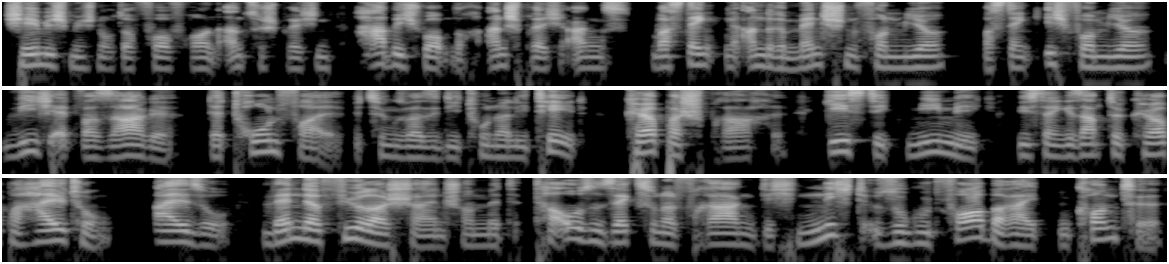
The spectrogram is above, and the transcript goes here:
Schäme ich mich noch davor, Frauen anzusprechen? Habe ich überhaupt noch Ansprechangst? Was denken andere Menschen von mir? Was denke ich von mir? Wie ich etwas sage? Der Tonfall bzw. die Tonalität. Körpersprache, Gestik, Mimik, wie ist deine gesamte Körperhaltung? Also, wenn der Führerschein schon mit 1600 Fragen dich nicht so gut vorbereiten konnte,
